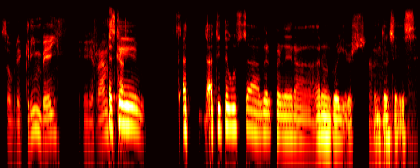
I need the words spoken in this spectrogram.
sobre Green Bay. Eh, Rams. Es que a, ti te gusta ver perder a Aaron Rodgers. Entonces,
